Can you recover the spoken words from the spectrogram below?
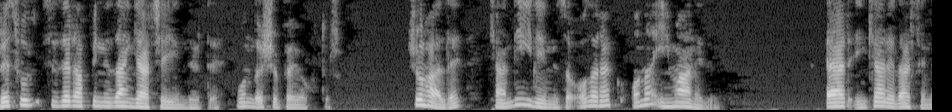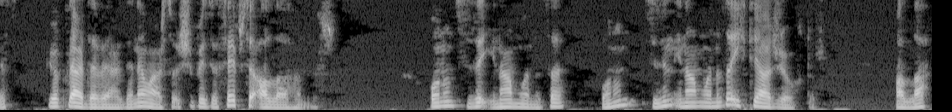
Resul size Rabbinizden gerçeği indirdi. Bunda şüphe yoktur. Şu halde kendi iyiliğinize olarak ona iman edin. Eğer inkar ederseniz göklerde ve yerde ne varsa şüphesiz hepsi Allah'ındır. Onun size inanmanıza, onun sizin inanmanıza ihtiyacı yoktur. Allah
